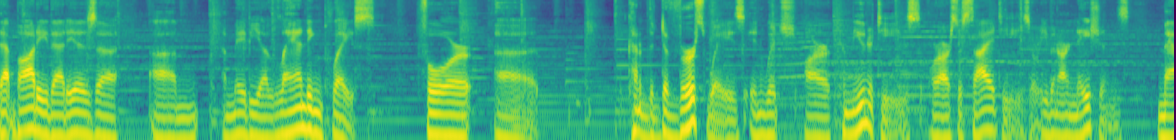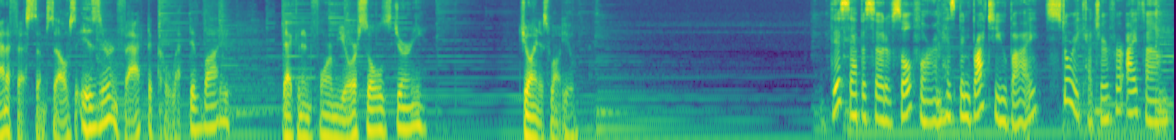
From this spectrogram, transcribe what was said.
that body that is a, um, a- maybe a landing place for uh, kind of the diverse ways in which our communities or our societies or even our nations manifest themselves? Is there, in fact, a collective body that can inform your soul's journey? Join us, won't you? This episode of Soul Forum has been brought to you by Storycatcher for iPhone,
